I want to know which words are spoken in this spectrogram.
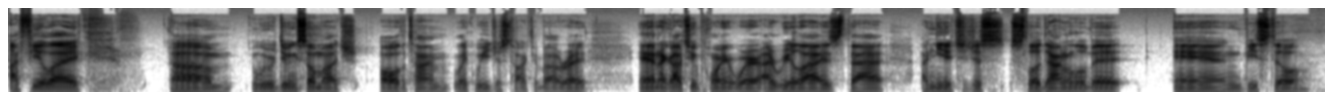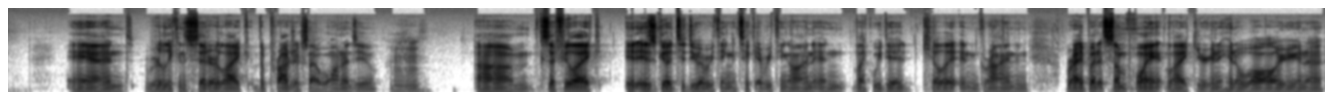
I feel like um, we were doing so much all the time, like we just talked about, right? And I got to a point where I realized that I needed to just slow down a little bit and be still and really consider like the projects I want to do. Um, because I feel like it is good to do everything and take everything on and like we did, kill it and grind and right. But at some point, like you're gonna hit a wall or you're gonna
